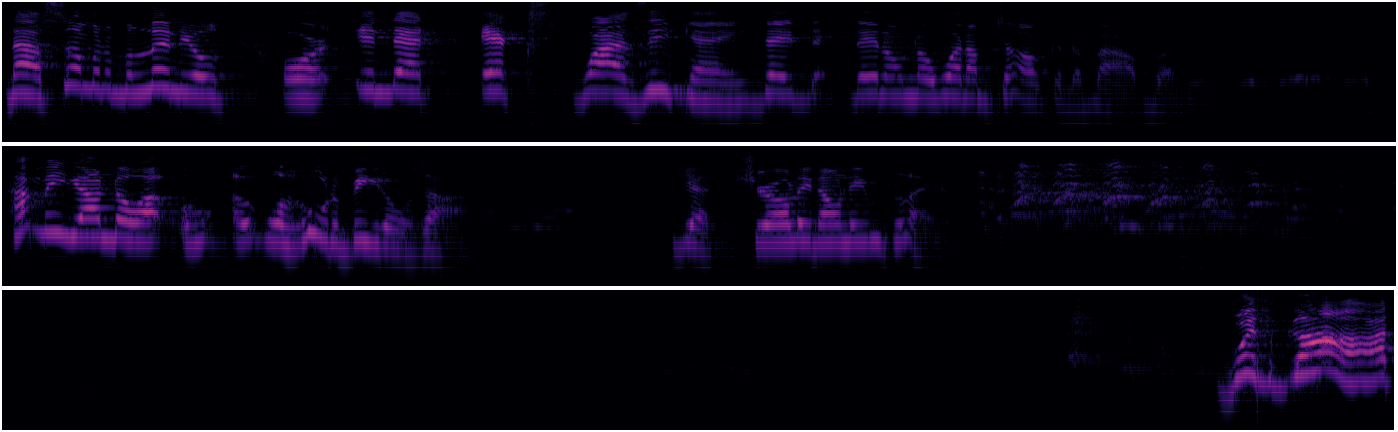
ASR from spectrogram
Now, some of the millennials are in that XYZ gang. They, they don't know what I'm talking about. But how many y'all know uh, who, uh, who the Beatles are? Yeah, Shirley don't even play. With God,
